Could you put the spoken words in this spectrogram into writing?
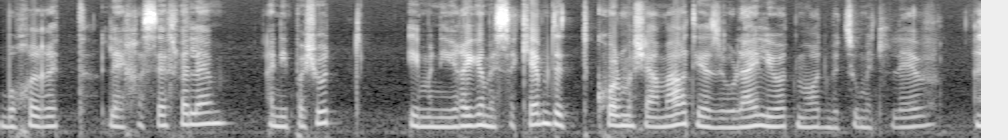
בוחרת להיחשף אליהם. אני פשוט, אם אני רגע מסכמת את כל מה שאמרתי, אז אולי להיות מאוד בתשומת לב,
